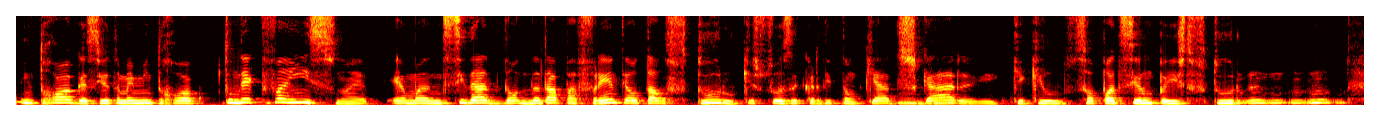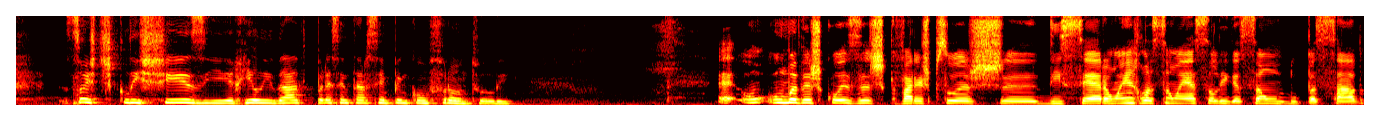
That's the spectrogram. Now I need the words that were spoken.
interroga-se eu também me interrogo de onde é que vem isso não é é uma necessidade de andar para a frente é o tal futuro que as pessoas acreditam que há de chegar uhum. e que aquilo só pode ser um país de futuro são estes clichês e a realidade que parecem estar sempre em confronto ali uma das coisas que várias pessoas eh, disseram em relação a essa ligação do passado,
